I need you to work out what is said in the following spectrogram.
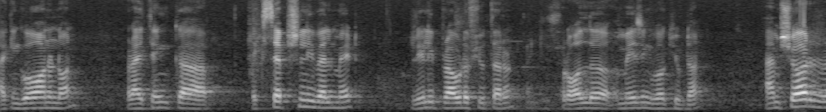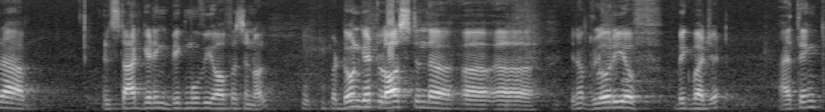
I can go on and on but I think exceptionally well made really proud of you Tarun for all the amazing work done. I'm sure uh, we'll start getting big movie offers and all, but don't get lost in the uh, uh, you know glory of big budget. I think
